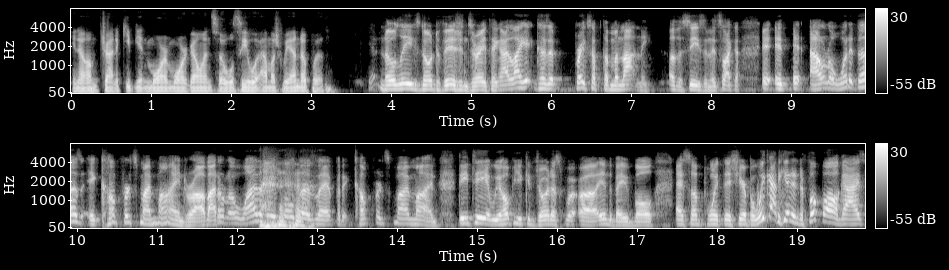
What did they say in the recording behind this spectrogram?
you know I'm trying to keep getting more and more going. So we'll see what, how much we end up with. No leagues, no divisions or anything. I like it because it breaks up the monotony of the season. It's like a, it, it, it, I don't know what it does. It comforts my mind, Rob. I don't know why the Baby Bowl does that, but it comforts my mind. DT, and we hope you can join us uh, in the Baby Bowl at some point this year. But we got to get into football, guys,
